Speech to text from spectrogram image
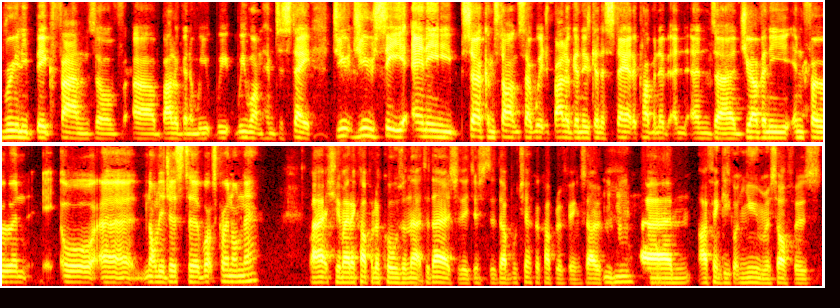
really big fans of uh, Balogun, and we, we we want him to stay. Do you do you see any circumstance at which Balogun is going to stay at the club, and and, and uh, do you have any info and or uh, knowledge as to what's going on there? I actually made a couple of calls on that today, actually, just to double check a couple of things. So Mhm. um, I think he's got numerous offers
